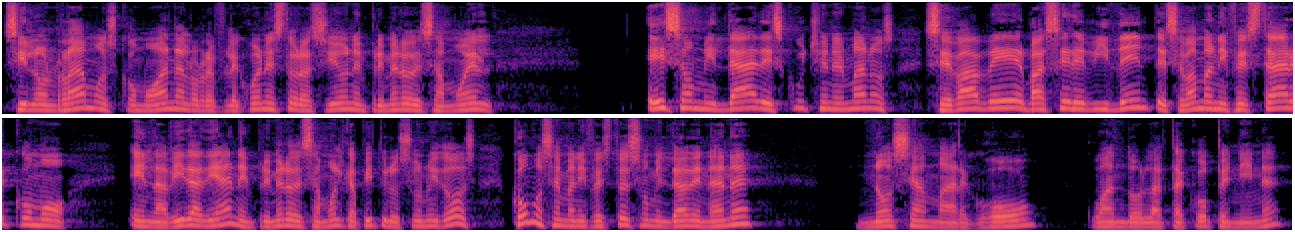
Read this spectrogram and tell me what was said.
si lo honramos como Ana lo reflejó en esta oración en primero de Samuel, esa humildad, escuchen hermanos, se va a ver, va a ser evidente, se va a manifestar como en la vida de Ana, en primero de Samuel capítulos 1 y 2. ¿Cómo se manifestó esa humildad en Ana? No se amargó cuando la atacó Penina.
